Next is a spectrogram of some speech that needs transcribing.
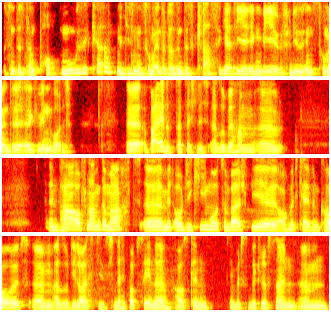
sind es dann Popmusiker mit diesem Instrument oder sind es Klassiker, die ihr irgendwie für diese Instrumente äh, gewinnen wollt? Äh, beides tatsächlich. Also wir haben äh, ein paar Aufnahmen gemacht äh, mit OG Kimo zum Beispiel, auch mit Calvin Cold. Ähm, also die Leute, die sich in der Hip-Hop-Szene auskennen, dem wird es ein Begriff sein. Ähm,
